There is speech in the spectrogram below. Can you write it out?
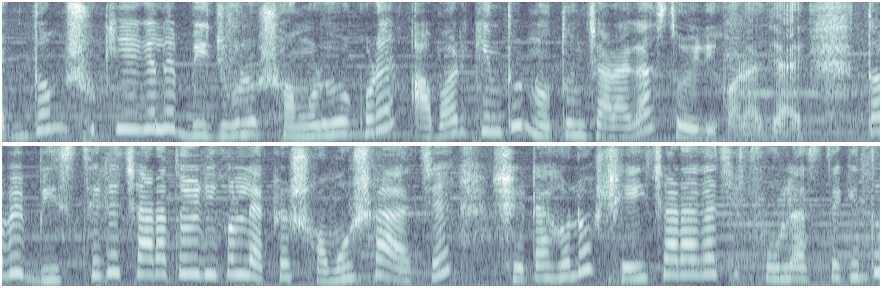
একদম শুকিয়ে গেলে বীজগুলো সংগ্রহ করে আবার কিন্তু নতুন চারা গাছ তৈরি করা যায়। তবে বীজ থেকে চারা তৈরি করলে একটা সমস্যা আছে, সেটা হলো সেই চারা গাছে ফুল আসতে কিন্তু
